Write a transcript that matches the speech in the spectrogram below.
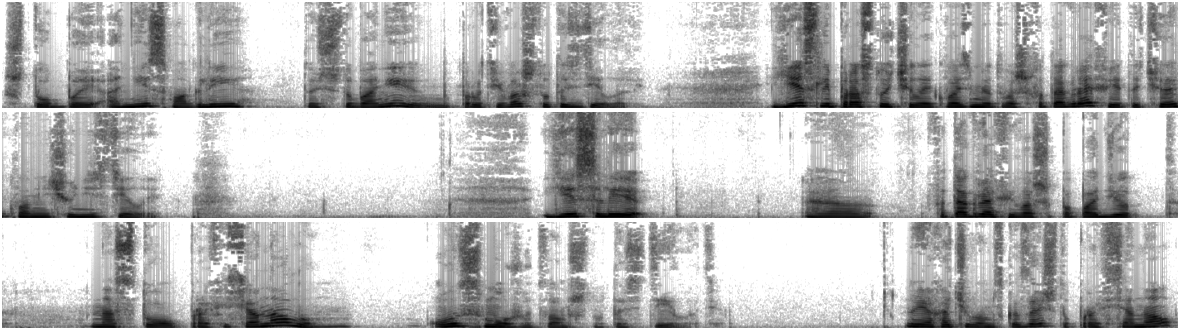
чтобы они смогли, то есть чтобы они против вас что-то сделали. Если простой человек возьмет ваши фотографии, этот человек вам ничего не сделает. Если э, фотография ваша попадет на стол профессионалу, он сможет вам что-то сделать. Но я хочу вам сказать, что профессионал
